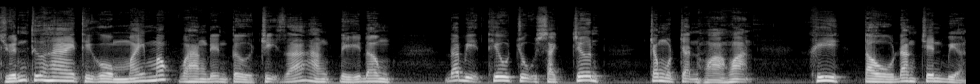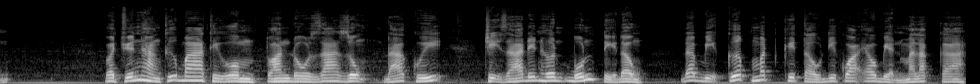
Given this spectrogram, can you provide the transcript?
Chuyến thứ hai thì gồm máy móc và hàng điện tử trị giá hàng tỷ đồng đã bị thiêu trụ sạch trơn trong một trận hỏa hoạn khi tàu đang trên biển. Và chuyến hàng thứ ba thì gồm toàn đồ gia dụng, đá quý trị giá đến hơn 4 tỷ đồng đã bị cướp mất khi tàu đi qua eo biển Malacca.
